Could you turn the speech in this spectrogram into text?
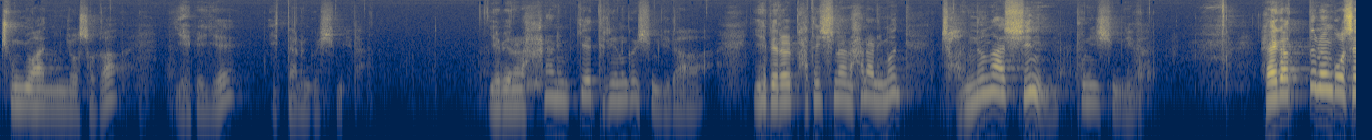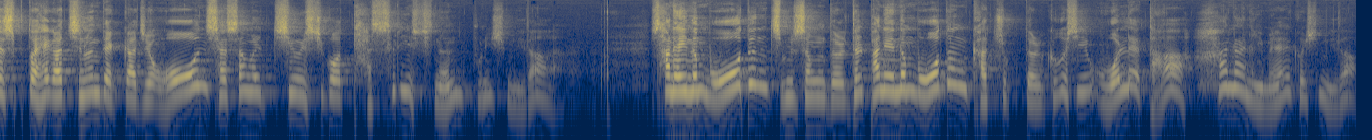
중요한 요소가 예배에 있다는 것입니다. 예배는 하나님께 드리는 것입니다. 예배를 받으시는 하나님은 전능하신 분이십니다. 해가 뜨는 곳에서부터 해가 지는 데까지 온 세상을 지으시고 다스리시는 분이십니다. 산에 있는 모든 짐승들, 들판에 있는 모든 가축들, 그것이 원래 다 하나님의 것입니다.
